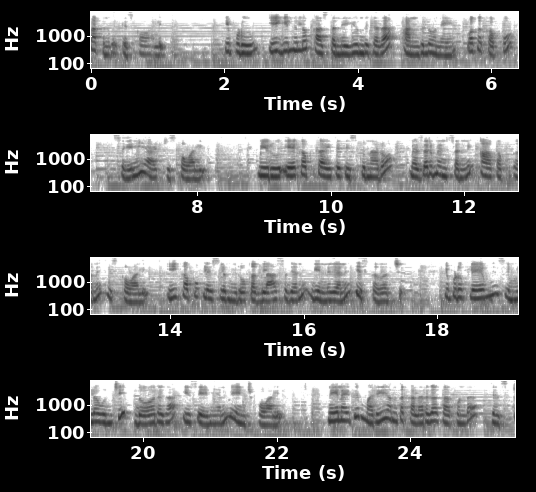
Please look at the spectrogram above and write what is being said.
పక్కన పెట్టేసుకోవాలి. ఇప్పుడు ఈ గిన్నెలో కాస్త నెయ్యి ఉంది కదా అందులోనే ఒక కప్పు సేమియా యాడ్ చేసుకోవాలి. మీరు ఏ కప్పుతో అయితే తీసుకున్నారో మెజర్మెంట్స్ అన్నీ ఆ కప్పుతోనే తీసుకోవాలి. ఈ కప్పు ప్లేస్లో మీరు ఒక గ్లాస్ కానీ గిన్నె కానీ తీసుకోవచ్చు. ఇప్పుడు ఫ్లేమ్ని సిమ్లో ఉంచి దోరగా ఈ సేమియాని వేయించుకోవాలి. నేనైతే మరీ అంత కలర్గా కాకుండా జస్ట్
